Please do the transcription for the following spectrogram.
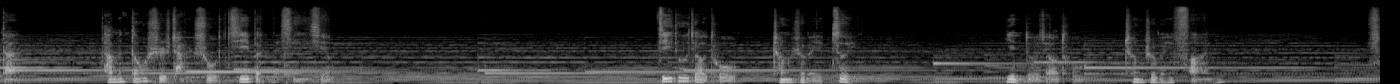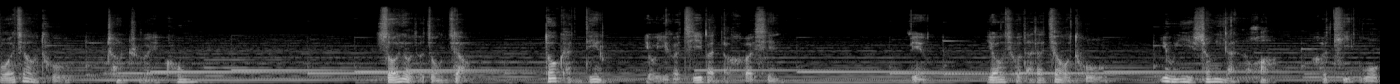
但。他们都是阐述基本的心性。基督教徒称之为罪，印度教徒称之为凡，佛教徒称之为空。所有的宗教都肯定有一个基本的核心，并要求他的教徒用一生演化和体悟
